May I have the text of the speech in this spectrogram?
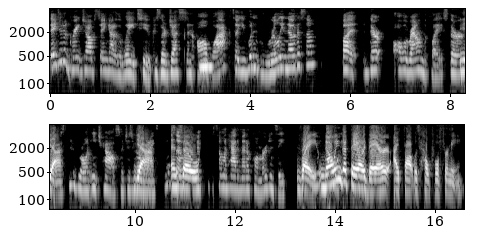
they did a great job staying out of the way too, because they're just in all Mhm. black, so you wouldn't really notice them. But they're all around the place. They're Yeah. several in each house, which is really Yeah. nice. And so- if someone had a medical emergency. right, knowing always- that they are there, I thought was helpful for me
